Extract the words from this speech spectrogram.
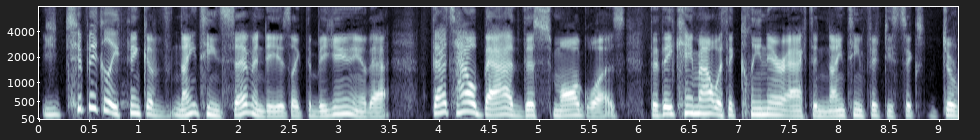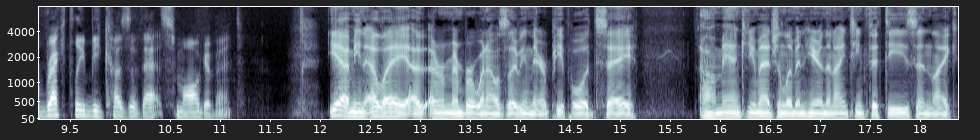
you typically think of 1970 as like the beginning of that. That's how bad this smog was that they came out with a Clean Air Act in 1956 directly because of that smog event. Yeah, I mean, L.A. I, I remember when I was living there, people would say, "Oh man, can you imagine living here in the 1950s and like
